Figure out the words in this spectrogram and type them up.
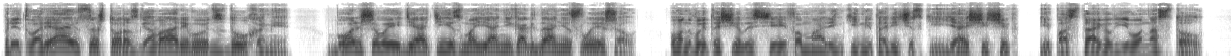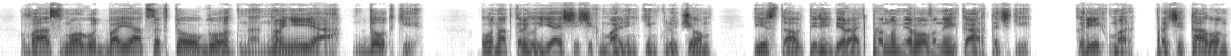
притворяются, что разговаривают с духами. Большего идиотизма я никогда не слышал. Он вытащил из сейфа маленький металлический ящичек и поставил его на стол. «Вас могут бояться кто угодно, но не я, дудки!» Он открыл ящичек маленьким ключом и стал перебирать пронумерованные карточки. «Крикмар», — прочитал он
